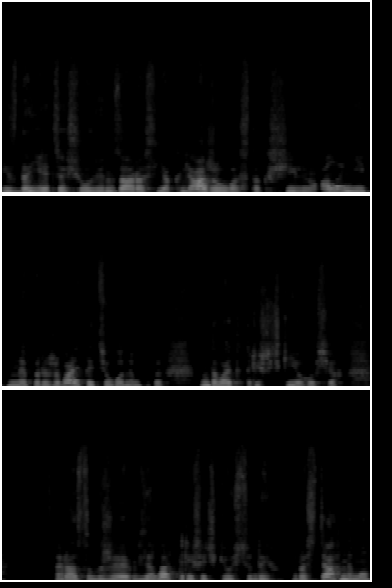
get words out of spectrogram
і здається, що він зараз як ляже у вас так щільно, але ні, не переживайте, цього не буде. Ну, давайте трішечки його ще раз вже взяла, трішечки ось сюди розтягнемо.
